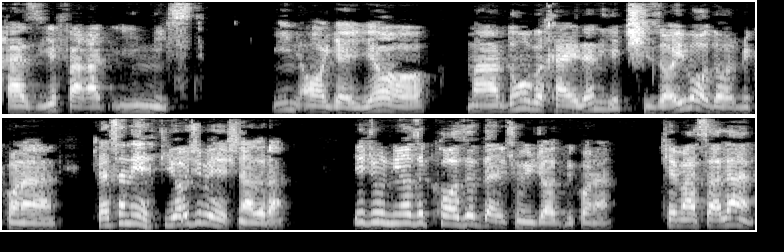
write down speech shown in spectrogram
قضیه فقط این نیست. این آگهی ها مردم رو به خریدن یه چیزایی وادار می‌کنن که اصلا احتیاجی بهش ندارن. یه جور نیاز کاذب درشون ایجاد می‌کنن که مثلا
